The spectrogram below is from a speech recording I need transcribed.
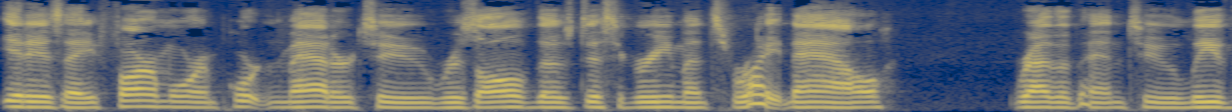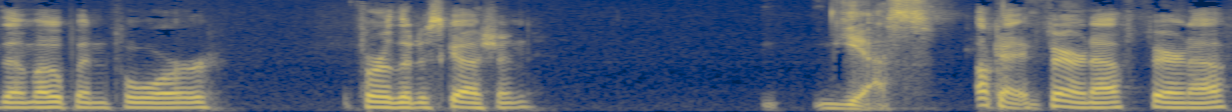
it is a far more important matter to resolve those disagreements right now, rather than to leave them open for further discussion. Yes. Okay, fair enough. Fair enough.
